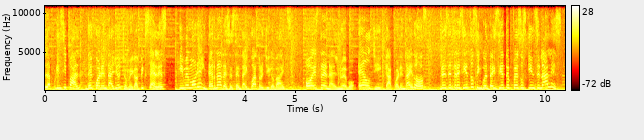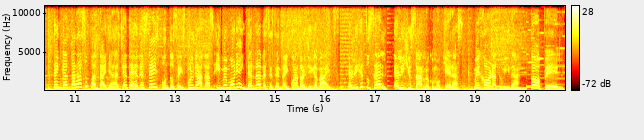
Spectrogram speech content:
la principal de 48 megapíxeles y memoria interna de 64 GB. O estrena el nuevo LG K42 desde 357 pesos quincenales. Te encantará su pantalla HD de 6.6 pulgadas y memoria interna de 64 GB. Elige tu cel, elige usarlo como quieras. Mejora tu vida. Coppel.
